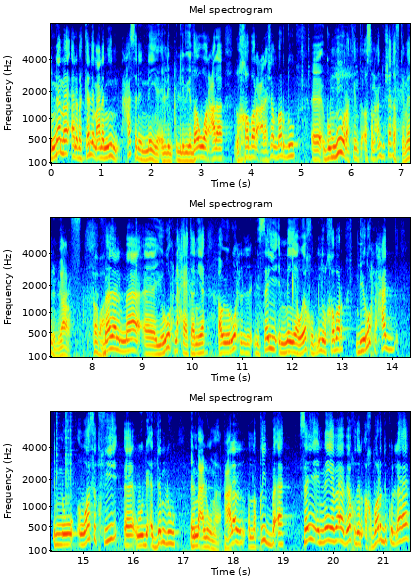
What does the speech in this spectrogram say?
إنما أنا بتكلم على مين حسن النية اللي اللي بيدور على الخبر علشان برضو جمهورك أنت أصلا عنده شغف كمان إنه يعرف طبعا بدل ما يروح ناحية تانية أو يروح لسيء النية وياخد منه الخبر بيروح لحد إنه واثق فيه آه، وبيقدم له المعلومة. على النقيض بقى سيء النية بقى بياخد الأخبار دي كلها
